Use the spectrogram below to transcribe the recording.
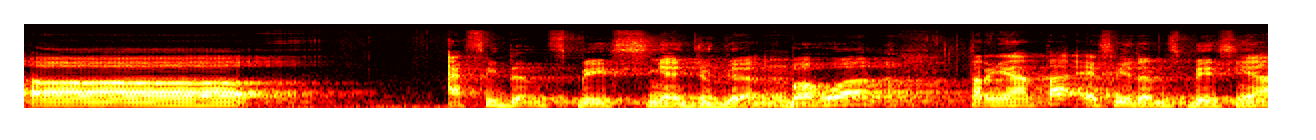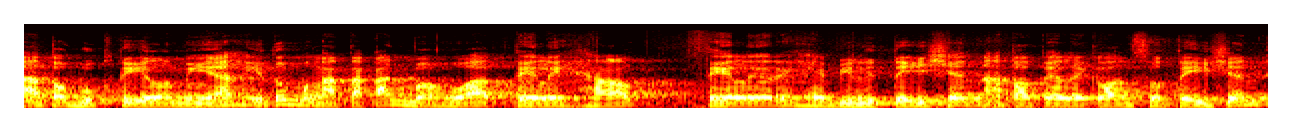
uh, evidence base-nya juga hmm. bahwa ternyata evidence base-nya atau bukti ilmiah itu mengatakan bahwa telehealth telerehabilitation atau teleconsultation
